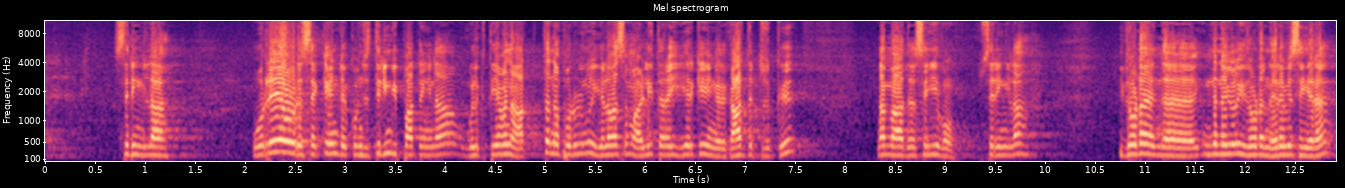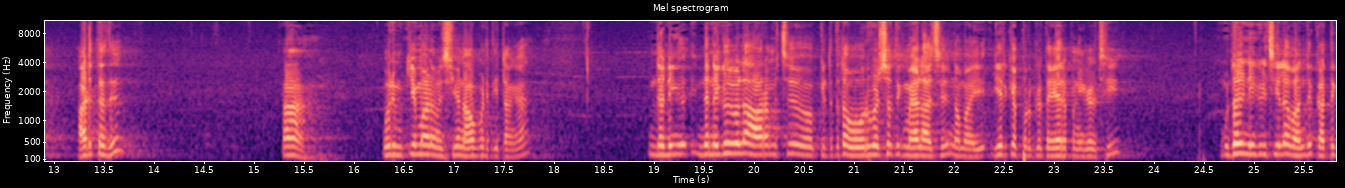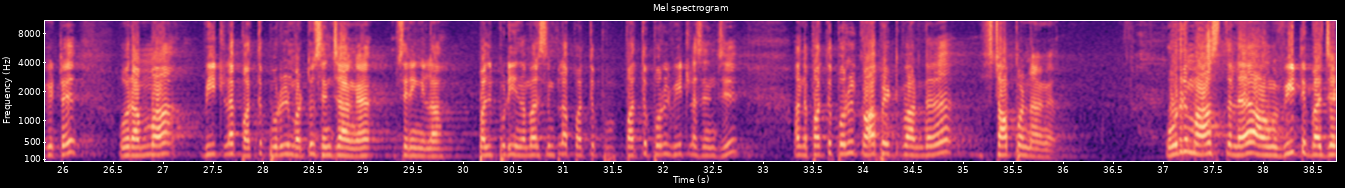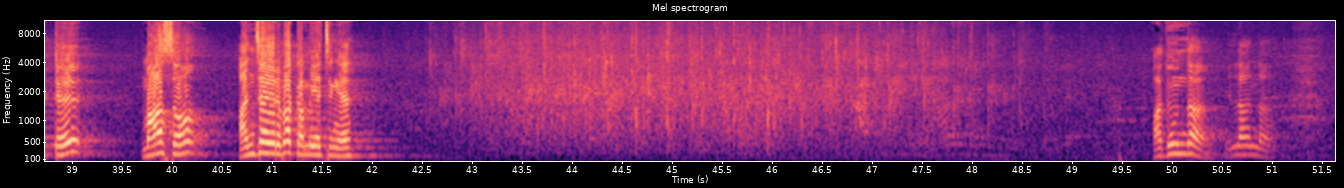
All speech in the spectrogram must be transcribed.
சரிங்களா? ஒரே ஒரு செகண்டு கொஞ்சம் திரும்பி பார்த்தீங்கன்னா உங்களுக்கு தேவையான அத்தனை பொருளும் இலவசமாக அள்ளித்தர இயற்கை எங்க காத்துட்ருக்கு. நம்ம அதை செய்வோம். சரிங்களா? இதோட இந்த இந்த நிகழ்வு இதோட நிறைவு செய்கிறேன் அடுத்தது ஆ ஒரு முக்கியமான விஷயம் ஞாபகப்படுத்திட்டாங்க. இந்த நிக இந்த நிகழ்வுலாம் ஆரம்பித்து கிட்டத்தட்ட ஒரு வருஷத்துக்கு மேலே ஆச்சு நம்ம இயற்கை பொருட்கள் தயாரிப்பு நிகழ்ச்சி. முதல் நிகழ்ச்சியில் வந்து கற்றுக்கிட்டு ஒரு அம்மா வீட்டில் பத்து பொருள் மட்டும் செஞ்சாங்க. சரிங்களா? பல்புடி இந்த மாதிரி சிம்பிளாக பத்து பத்து பொருள் வீட்டில் செஞ்சு அந்த பத்து பொருள் கார்பரேட்டுக்கு வந்ததை ஸ்டாப் பண்ணாங்க. ஒரு மாதத்தில் அவங்க வீட்டு பட்ஜெட்டு மாதம் அஞ்சாயிரம் ரூபாய் கம்மியாச்சுங்க. அதுவும் தான் இல்லாம தான்.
